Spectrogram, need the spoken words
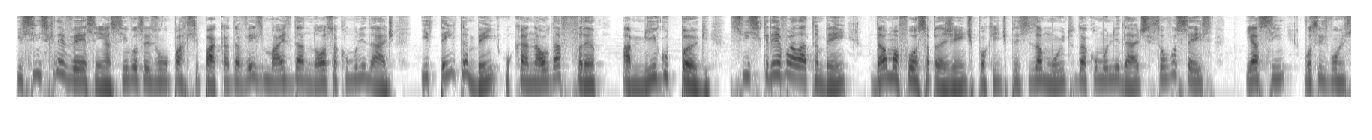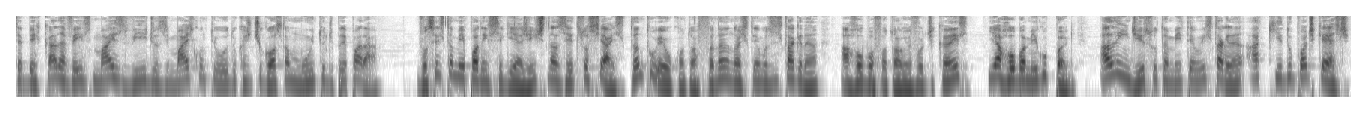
e se inscrevessem, assim vocês vão participar cada vez mais da nossa comunidade. E tem também o canal da Fran, Amigo Pug. Se inscreva lá também, dá uma força pra gente, porque a gente precisa muito da comunidade que são vocês. E assim vocês vão receber cada vez mais vídeos e mais conteúdo que a gente gosta muito de preparar. Vocês também podem seguir a gente nas redes sociais. Tanto eu quanto a Fran, nós temos Instagram, arroba fotógrafo de cães e arroba amigo pug. Além disso, também tem o Instagram aqui do podcast,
